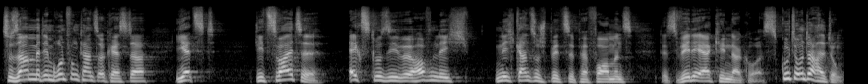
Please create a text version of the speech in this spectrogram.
Zusammen mit dem Rundfunktanzorchester jetzt die zweite exklusive, hoffentlich nicht ganz so spitze Performance des WDR Kinderchors. Gute Unterhaltung.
